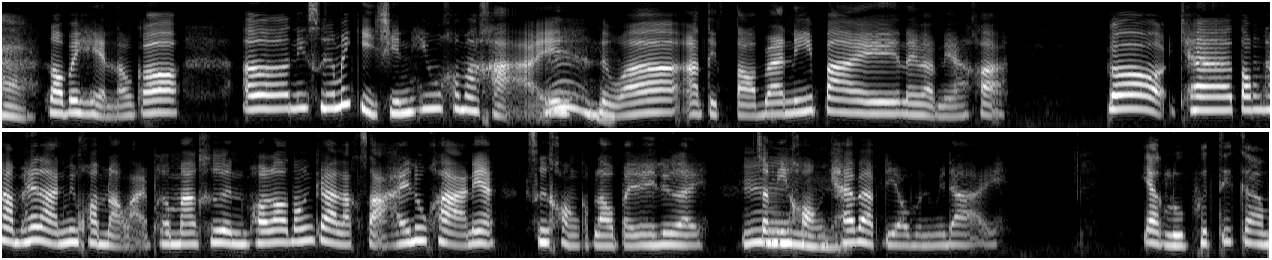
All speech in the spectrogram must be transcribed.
ค่ะเราไปเห็นแล้วก็เออนี่ซื้อไม่กี่ชิ้นหิ้วเข้ามาขายอืมหรือว่าอาติดต่อแบรนด์นี้ไปอะไรแบบเนี้ยค่ะ ก็แค่ต้องทำให้ร้านมีความหลากหลายเพิ่มมากขึ้น เพราะเราต้องการรักษาให้ลูกค้าเนี่ยซื้อของกับเราไปเรื่อยๆ จะมีของแค่แบบเดียวมันไม่ได้ อยากรู้พฤติกรรม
